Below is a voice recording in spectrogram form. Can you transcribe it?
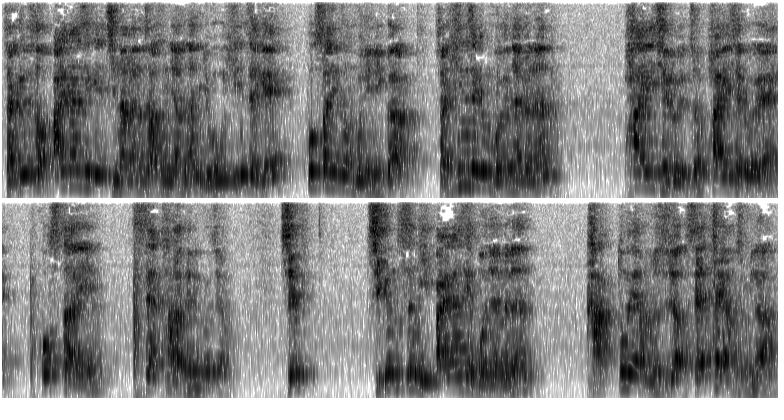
자 그래서 빨간색에 지나가는 자속량은 이 흰색의 코사인 성분이니까 자 흰색은 뭐였냐면은 파이 제로였죠. 파이 제로의 코사인 세타가 되는 거죠. 즉 지금 쓴 이 빨간색이 뭐냐면은 각도의 함수죠. 세타의 함수입니다.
